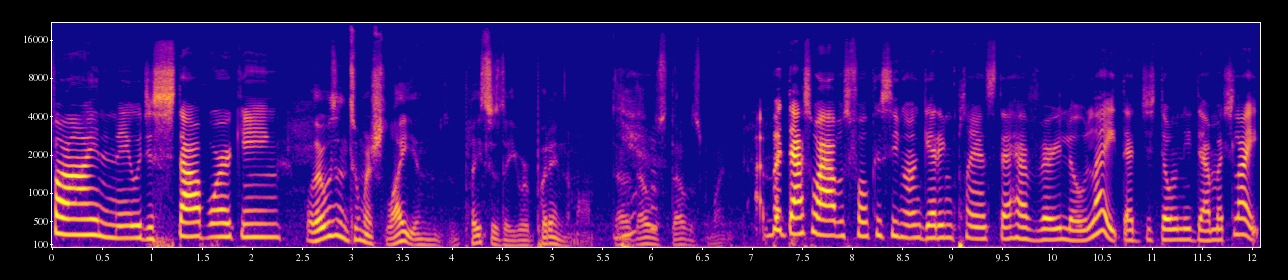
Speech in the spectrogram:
fine and it would just stop working. Well, there wasn't too much light in the places that you were putting them on. That, Yeah. that was that was one. But that's why I was focusing on getting plants that have very low light, that just don't need that much light.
